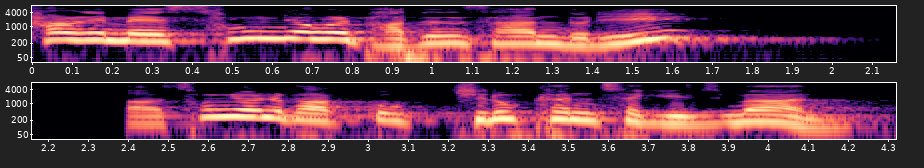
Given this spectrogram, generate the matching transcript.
하나님의 성령을 받은 사람들이 아, 성령을 받고 기록한 책이지만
